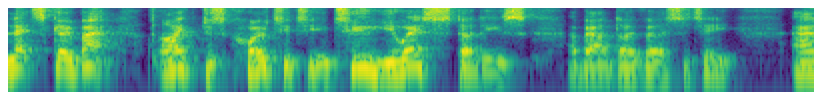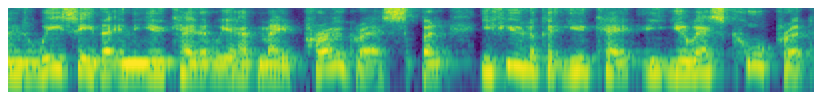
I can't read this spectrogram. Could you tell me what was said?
let's go back. I just quoted to you two US studies about diversity. And we see that in the UK that we have made progress. But if you look at UK, US corporate,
